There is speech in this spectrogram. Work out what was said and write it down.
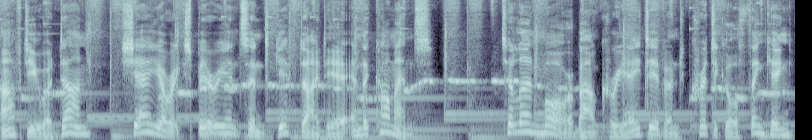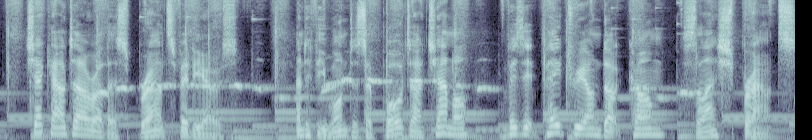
After you are done, share your experience and gift idea in the comments. To learn more about creative and critical thinking, check out our other Sprouts videos. And if you want to support our channel, visit patreon.com slash sprouts.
